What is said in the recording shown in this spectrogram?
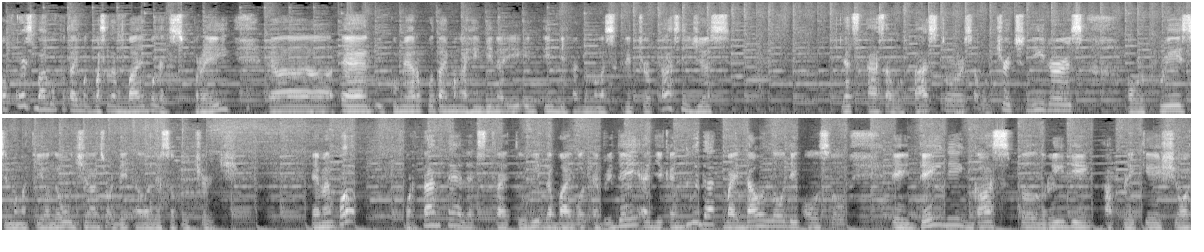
Of course, bago po tayo magbasa ng Bible, let's pray. Uh, and kung meron po tayong mga hindi naiintindihan ng mga scripture passages, let's ask our pastors, our church leaders, our priests, yung mga theologians, or the elders of the church. Amen po? Importante, let's try to read the Bible every day and you can do that by downloading also a daily gospel reading application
